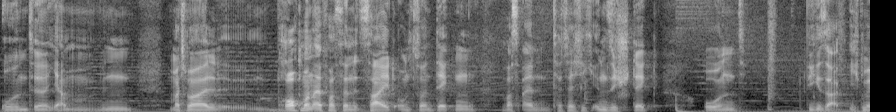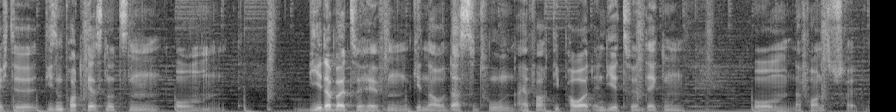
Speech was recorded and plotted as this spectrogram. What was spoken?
Und äh, ja, manchmal äh, braucht man einfach seine Zeit, um zu entdecken, was einen tatsächlich in sich steckt. Und wie gesagt, ich möchte diesen Podcast nutzen, um dir dabei zu helfen, genau das zu tun, einfach die Power in dir zu entdecken, um nach vorne zu schreiten.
